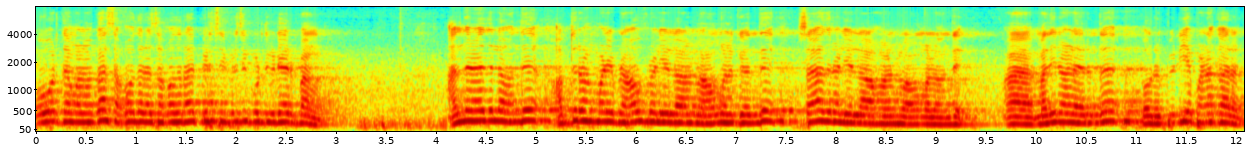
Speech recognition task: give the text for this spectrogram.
ஒவ்வொருத்தவங்களுக்கும் சகோதர சகோதரர் பிரித்து பிரித்து கொடுத்துக்கிட்டே இருப்பாங்க. அந்த நேரத்தில் வந்து அப்துல் ரஹ்மான் இப்னு அவுஃப் அலி அல்லாஹன் அவங்களுக்கு வந்து சயாதர் அலி அல்லாஹான் அவங்கள வந்து ஆஹ், இருந்த ஒரு பெரிய பணக்காரர்.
